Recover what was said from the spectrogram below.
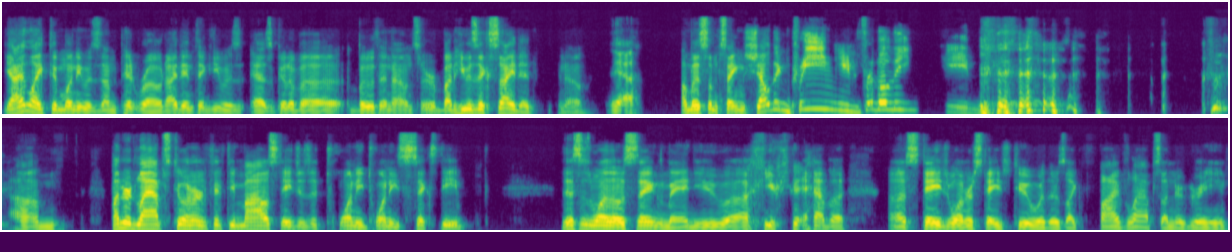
yeah, I liked him when he was on pit road. I didn't think he was as good of a booth announcer, but he was excited, you know. Yeah. I'll miss him saying Sheldon Creed for the lead. um 100 laps 250 miles stages of 20 20 60 this is one of those things man you uh you can have a, a stage one or stage two where there's like five laps under green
